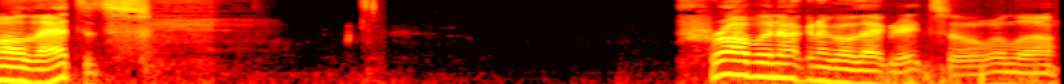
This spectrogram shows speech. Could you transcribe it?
all that, it's probably not gonna go that great, so we'll uh,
